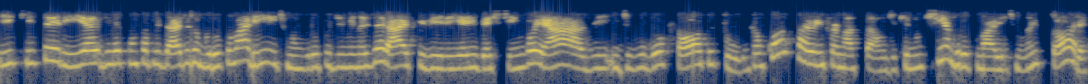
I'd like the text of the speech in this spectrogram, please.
e que seria de responsabilidade do Grupo Marítimo, um grupo de Minas Gerais que viria investir em Goiás e, e divulgou foto e tudo. Então, quando saiu a informação de que não tinha Grupo Marítimo na história,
